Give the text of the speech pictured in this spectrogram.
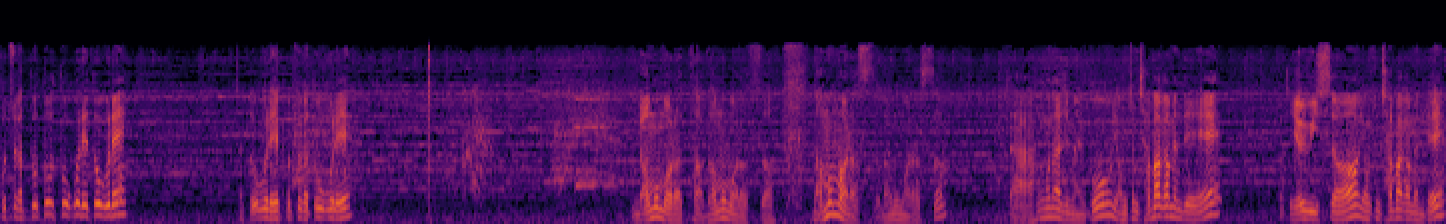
뽀쪼가 또, 또, 또 그래, 또 그래? 자, 또 그래, 뽀쪼가 또 그래? 너무 멀었어, 너무 멀었어. 너무 멀었어, 너무 멀었어. 자, 흥분하지 말고 0점 잡아가면 돼. 자, 여유 있어. 0점 잡아가면 돼.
